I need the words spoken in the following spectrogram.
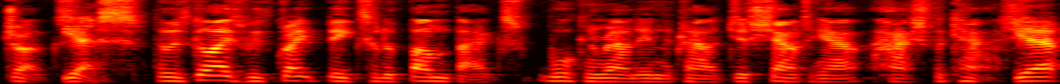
drugs. Yes. there was guys with great big sort of bum bags walking around in the crowd, just shouting out "hash for cash." yeah,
